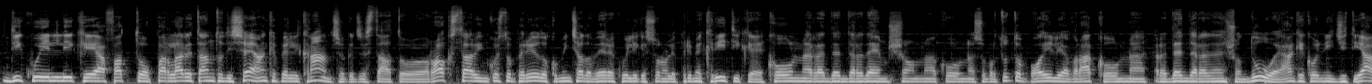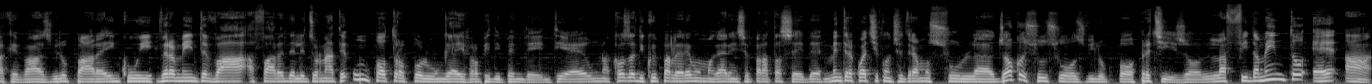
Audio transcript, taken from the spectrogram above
di quelli che ha fatto parlare tanto di sé anche per il crunch che c'è stato. Rockstar in questo periodo comincia ad avere quelli che sono le prime critiche con Red Dead Redemption, con soprattutto poi li avrà con Red Dead Redemption 2, anche con i GTA che va a sviluppare in cui veramente va a fare delle giornate un po' troppo lunghe ai propri dipendenti. È una cosa di cui parleremo magari in separata sede, mentre qua ci concentriamo sul gioco e sul suo sviluppo preciso. L'affidamento è a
